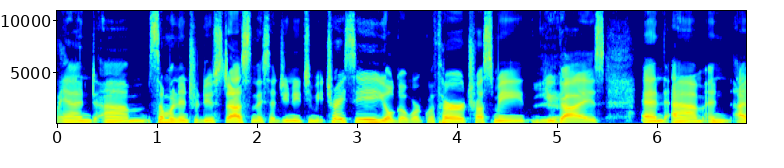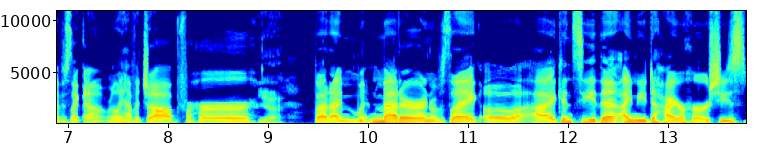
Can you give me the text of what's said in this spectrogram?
and um, someone introduced us, and they said, "You need to meet Tracy. You'll go work with her. Trust me, you guys." And um, and I was like, I don't really have a job for her Yeah. But I went and met her and I was like, oh, I can see that I need to hire her. She's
